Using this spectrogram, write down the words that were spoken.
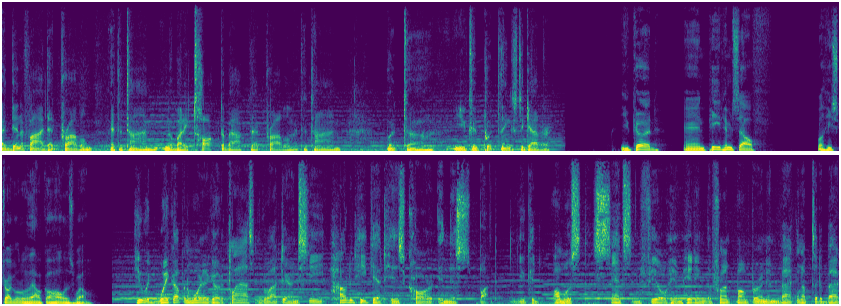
identified that problem at the time. Nobody talked about that problem at the time but uh, you could put things together. You could. And Pete himself, well, he struggled with alcohol as well. You would wake up in the morning to go to class and go out there and see how did he get his car in this spot. You could almost sense and feel him hitting the front bumper and then backing up to the back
